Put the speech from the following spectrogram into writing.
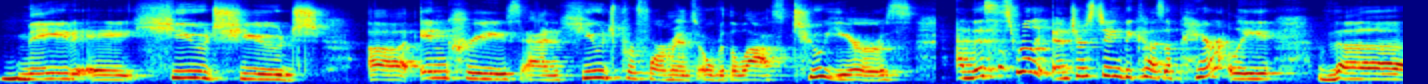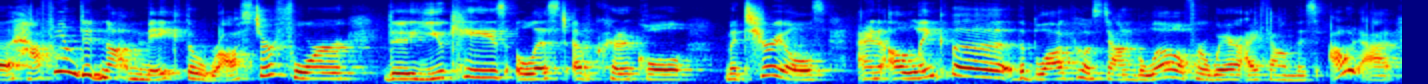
made a huge, huge uh, increase and huge performance over the last two years. And this is really interesting because apparently the hafnium did not make the roster for the UK's list of critical materials. And I'll link the, the blog post down below for where I found this out at.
